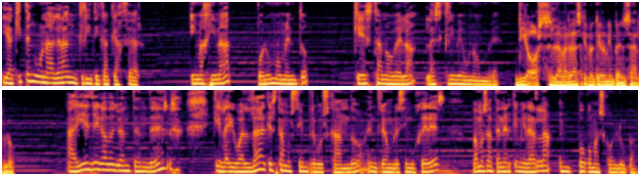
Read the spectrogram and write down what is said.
Y aquí tengo una gran crítica que hacer. Imaginad por un momento que esta novela la escribe un hombre. Dios, la verdad es que no quiero ni pensarlo. Ahí he llegado yo a entender que la igualdad que estamos siempre buscando entre hombres y mujeres vamos a tener que mirarla un poco más con lupa.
